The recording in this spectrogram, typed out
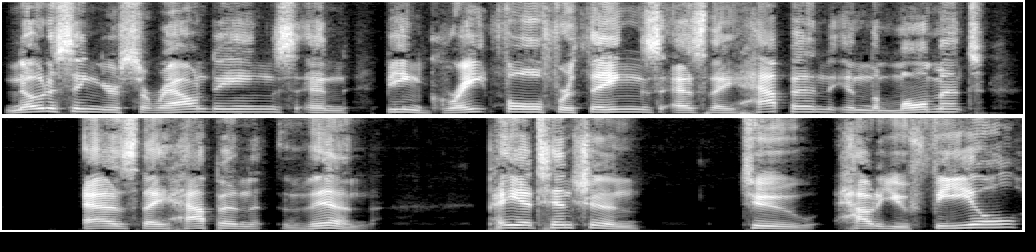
noticing your surroundings and being grateful for things as they happen in the moment, as they happen then. Pay attention to how do you feel,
